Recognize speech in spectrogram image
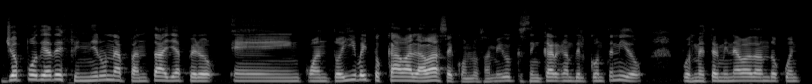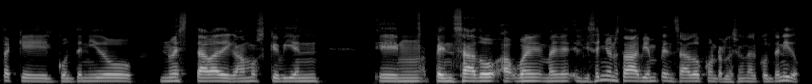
yo podía definir una pantalla, pero en cuanto iba y tocaba la base con los amigos que se encargan del contenido, pues me terminaba dando cuenta que el contenido no estaba, digamos que bien pensado, ah, bueno, el diseño no estaba bien pensado con relación al contenido.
